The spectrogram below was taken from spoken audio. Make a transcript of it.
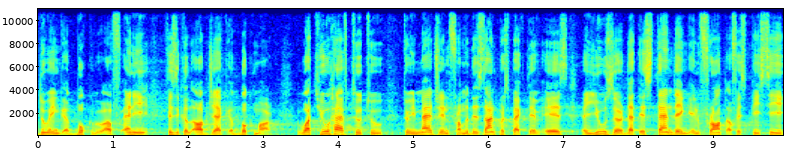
doing a book of any physical object, a bookmark. What you have to, to, to imagine from a design perspective is a user that is standing in front of his PC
